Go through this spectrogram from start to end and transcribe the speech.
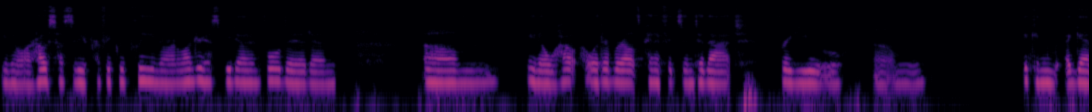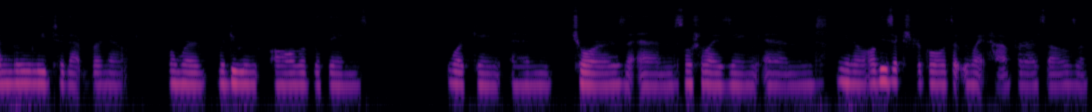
you know our house has to be perfectly clean or our laundry has to be done and folded and um you know how whatever else kind of fits into that for you. Um it can again really lead to that burnout when we're we're doing all of the things working and chores and socializing and you know all these extra goals that we might have for ourselves and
